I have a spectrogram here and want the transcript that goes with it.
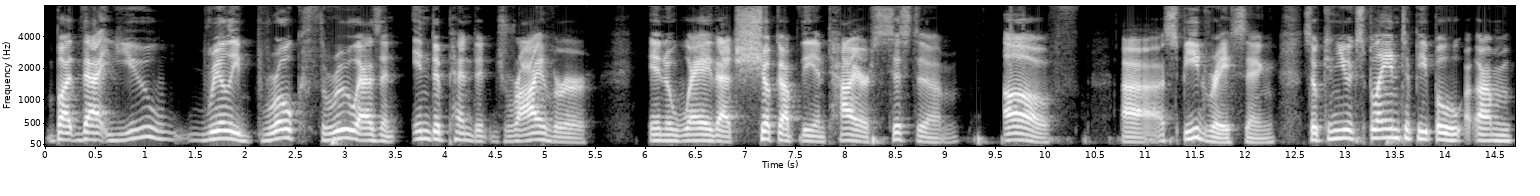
but that you really broke through as an independent driver in a way that shook up the entire system of uh, speed racing. So, can you explain to people, um,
